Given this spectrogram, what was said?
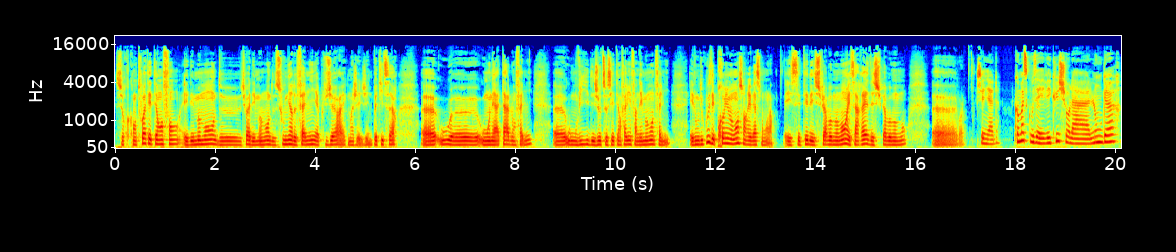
sur quand toi t'étais enfant et des moments de, tu vois, des moments de souvenirs de famille à plusieurs. Avec moi, j'ai une petite sœur euh, où euh, où on est à table en famille, euh, où on vit des jeux de société en famille, enfin des moments de famille. Et donc du coup, les premiers moments sont arrivés à ce moment-là. Et c'était des super beaux moments et ça reste des super beaux moments. Euh, voilà. Génial. Comment est-ce que vous avez vécu sur la longueur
